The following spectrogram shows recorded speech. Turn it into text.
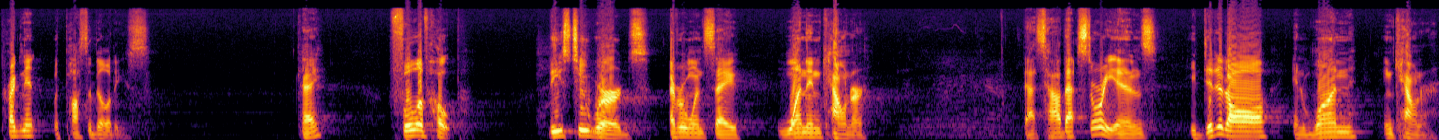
pregnant with possibilities. Okay? Full of hope. These two words, everyone say, one encounter. That's how that story ends. He did it all in one encounter.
